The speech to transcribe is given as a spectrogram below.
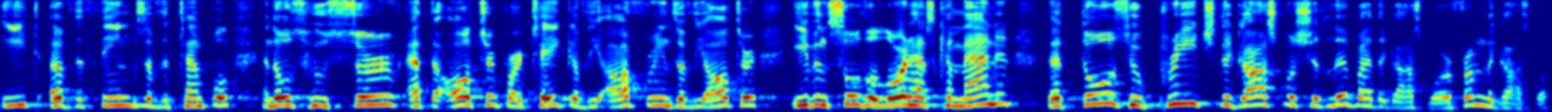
eat of the things of the temple, and those who serve at the altar partake of the offerings of the altar? Even so, the Lord has commanded that those who preach the gospel should live by the gospel or from the gospel.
